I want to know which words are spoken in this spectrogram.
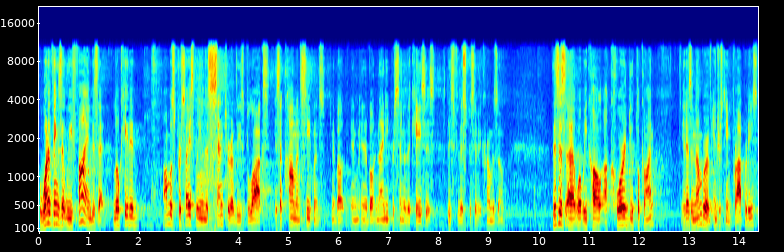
But one of the things that we find is that located almost precisely in the center of these blocks is a common sequence in about, in, in about 90% of the cases, at least for this specific chromosome. This is uh, what we call a core duplicon. It has a number of interesting properties.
